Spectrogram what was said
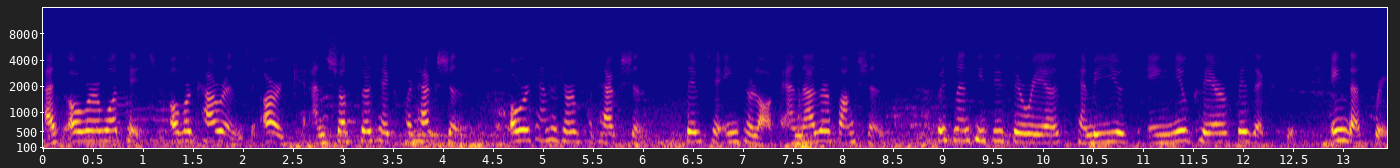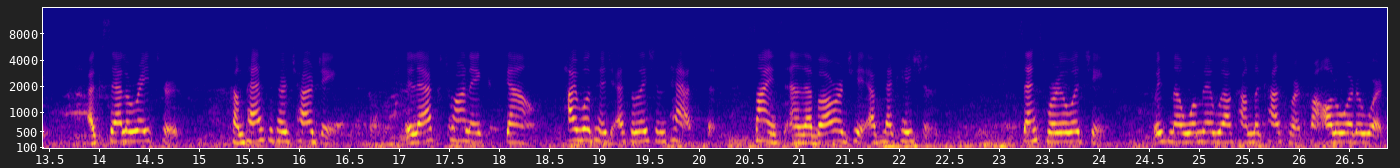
has over voltage, over current, arc, and short circuit protection, over temperature protection, safety interlock, and other functions. Wisman TC series can be used in nuclear physics, industry, accelerators, capacitor charging, electronic gun, high voltage isolation test, science and laboratory applications. Thanks for your watching. Wisman warmly welcome the customers from all over the world.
